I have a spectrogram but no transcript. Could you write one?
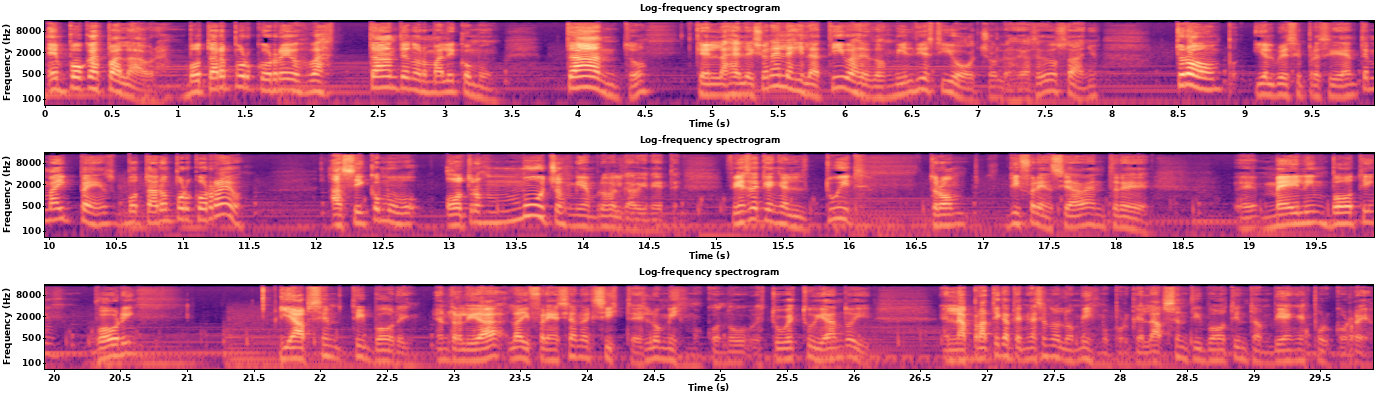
En pocas palabras, votar por correo es bastante normal y común, tanto que en las elecciones legislativas de 2018, las de hace dos años, Trump y el vicepresidente Mike Pence votaron por correo, así como otros muchos miembros del gabinete. Fíjense que en el tweet Trump diferenciaba entre eh, mailing voting, voting y absentee voting. En realidad la diferencia no existe, es lo mismo. Cuando estuve estudiando y en la práctica termina siendo lo mismo, porque el absentee voting también es por correo.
